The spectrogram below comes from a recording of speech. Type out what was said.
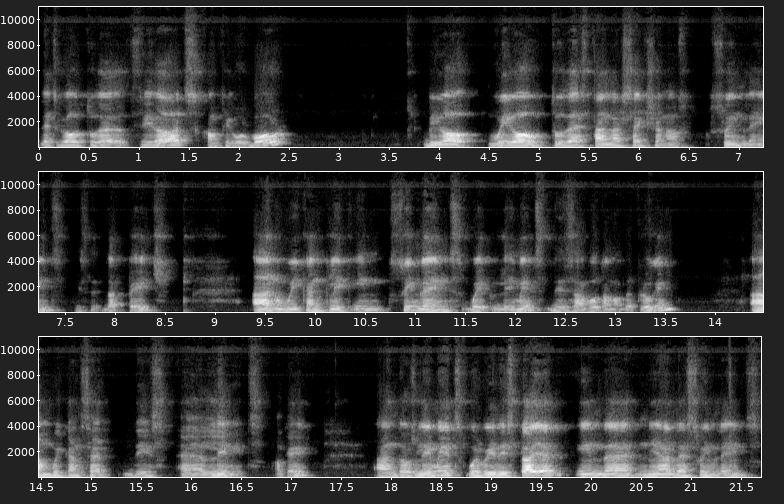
Let's go to the three dots, configure board. We go, we go to the standard section of swim lanes, is that page. And we can click in swim lanes WIP limits. This is a button of the plugin. And we can set these uh, limits, okay? And those limits will be displayed in the near the swim lanes,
